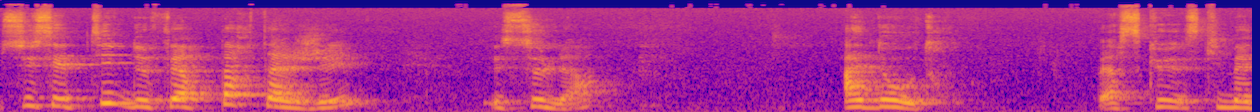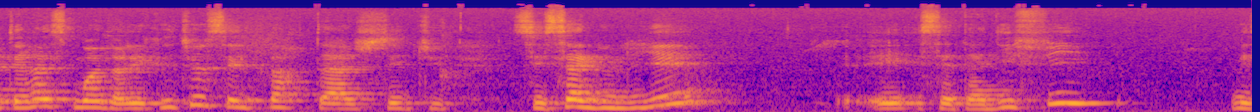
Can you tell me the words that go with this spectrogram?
susceptible de faire partager cela à d'autres. Parce que ce qui m'intéresse, moi, dans l'écriture, c'est le partage. C'est singulier et c'est un défi, mais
